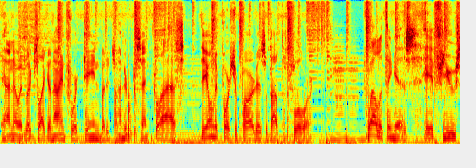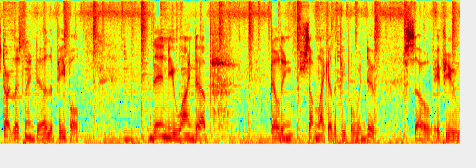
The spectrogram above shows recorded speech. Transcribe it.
I know it looks like a 914, but it's 100% glass. The only Porsche part is about the floor. Well, the thing is, if you start listening to other people, then you wind up building something like other people would do. So if you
